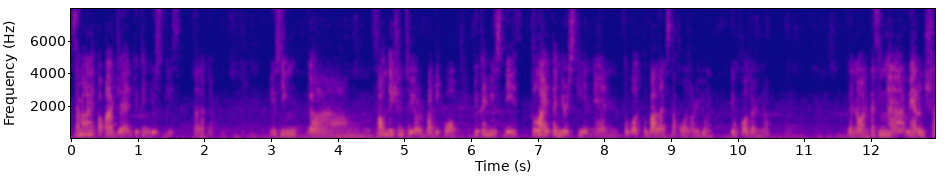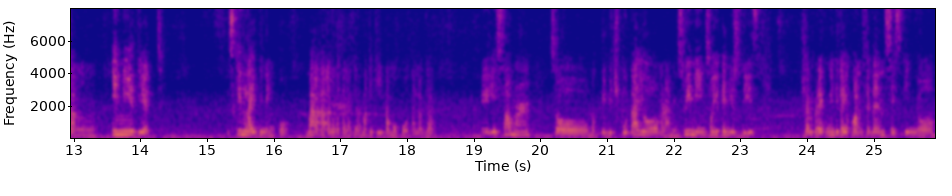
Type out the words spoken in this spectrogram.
sa mga nagpa-pageant, you can use this talaga using um, foundation to your body po, you can use this to lighten your skin and to, to balance the color, yung, yung color nyo. Ganon. Kasi nga, meron siyang immediate skin lightening po. Maano mo talaga, makikita mo po talaga. It's summer, so magbe-beach po tayo, maraming swimming, so you can use this. Siyempre, kung hindi kayo confident sa skin nyo,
